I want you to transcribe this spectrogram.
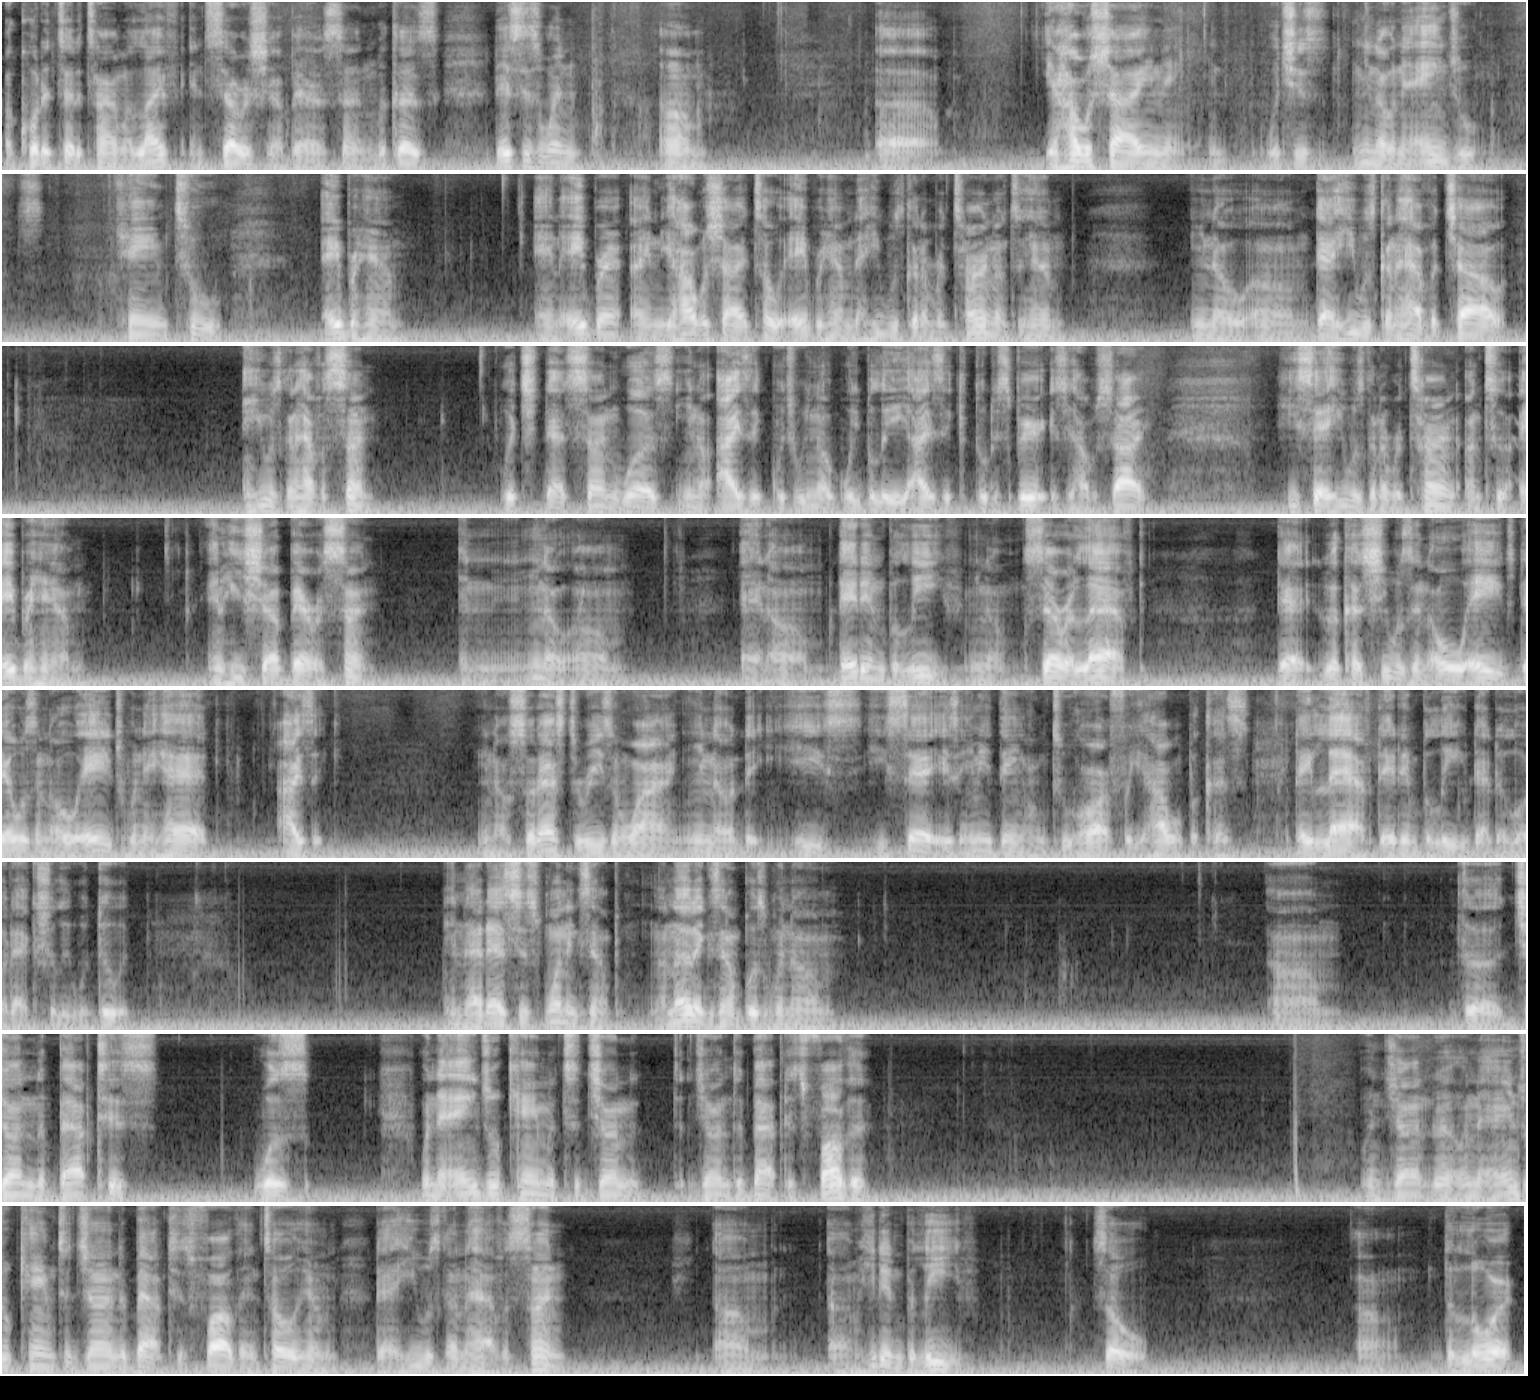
according to the time of life, and Sarah shall bear a son. Because this is when um uh Yahweh Shai, which is, you know, an angel, came to Abraham and Abraham and Yahweh told Abraham that he was going to return unto him, you know, um, that he was going to have a child and he was going to have a son, which that son was, you know, Isaac, which we know, we believe Isaac through the spirit is Yahweh He said he was going to return unto Abraham and he shall bear a son. And, you know, um, and um, they didn't believe, you know, Sarah laughed that because she was in old age, there was an old age when they had Isaac you know, so that's the reason why, you know, that he's he said is anything too hard for Yahweh because they laughed. They didn't believe that the Lord actually would do it. And now that's just one example. Another example is when um um the John the Baptist was when the angel came into John John the Baptist's father when John, when the angel came to John the Baptist's father and told him that he was going to have a son, um, um, he didn't believe. So um, the Lord,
